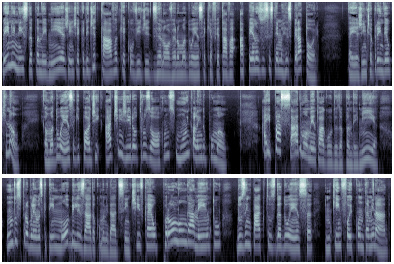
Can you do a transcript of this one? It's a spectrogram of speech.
Bem no início da pandemia, a gente acreditava que a Covid-19 era uma doença que afetava apenas o sistema respiratório. Daí a gente aprendeu que não. É uma doença que pode atingir outros órgãos muito além do pulmão. Aí, passado o momento agudo da pandemia, um dos problemas que tem mobilizado a comunidade científica é o prolongamento dos impactos da doença em quem foi contaminado.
